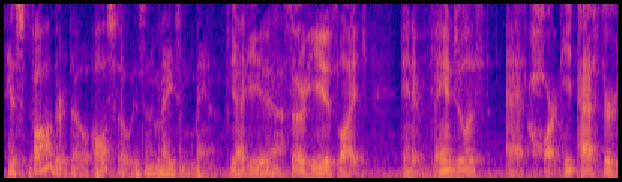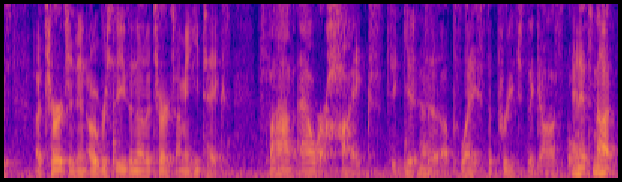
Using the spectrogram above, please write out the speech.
his father, though, also is an amazing man. Yeah, he is. Yeah. So he is like an evangelist at heart. He pastors a church and then oversees another church. I mean, he takes five hour hikes to get Yeah. to a place to preach the gospel. And it's not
